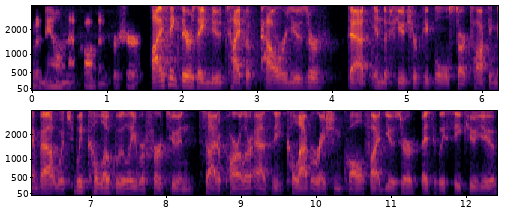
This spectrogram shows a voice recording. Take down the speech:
put a nail in that coffin for sure. I think there's a new type of power user that in the future people will start talking about, which we colloquially refer to inside of Parlor as the collaboration qualified user, basically CQU.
